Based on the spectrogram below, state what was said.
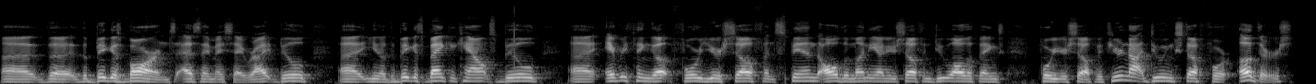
uh, the the biggest barns, as they may say, right? Build uh, you know the biggest bank accounts, build uh, everything up for yourself, and spend all the money on yourself, and do all the things for yourself. If you're not doing stuff for others,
